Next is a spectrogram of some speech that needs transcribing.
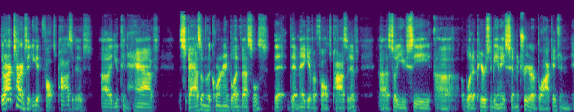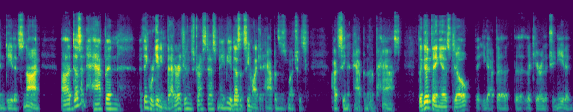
There are times that you get false positives. Uh, you can have spasm of the coronary blood vessels that that may give a false positive. Uh, so you see uh, what appears to be an asymmetry or a blockage, and indeed it's not. Uh, it doesn't happen. I think we're getting better at doing stress tests. Maybe it doesn't seem like it happens as much as I've seen it happen in the past. The good thing is, Joe, that you got the, the, the care that you needed.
